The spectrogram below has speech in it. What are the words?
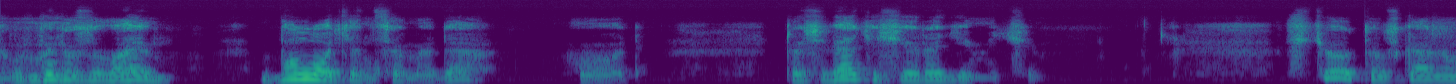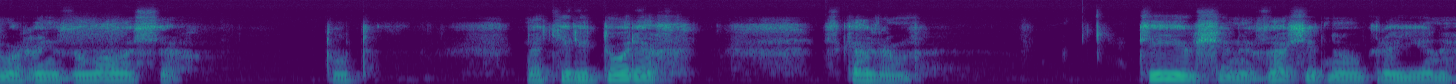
ми називаємо болотянцями, да? От. То Святіші Радімічі. Що, то, скажімо, організувалося тут, на територіях, скажімо, Київщини, Західної України.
